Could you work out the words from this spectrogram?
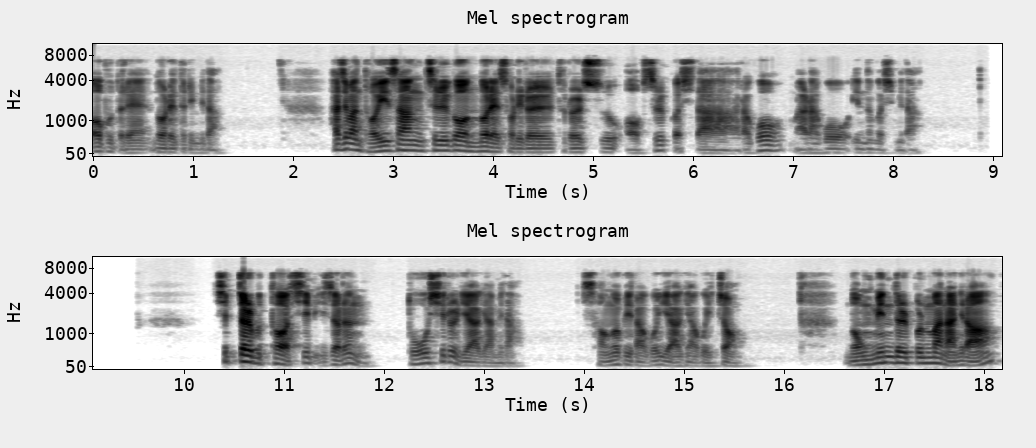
어부들의 노래들입니다. 하지만 더 이상 즐거운 노래 소리를 들을 수 없을 것이다 라고 말하고 있는 것입니다. 10절부터 12절은 도시를 이야기합니다. 성읍이라고 이야기하고 있죠. 농민들 뿐만 아니라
